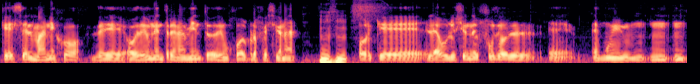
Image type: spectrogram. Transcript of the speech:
que es el manejo de, o de un entrenamiento de un jugador profesional. Porque la evolución del fútbol eh, es muy mm, mm,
